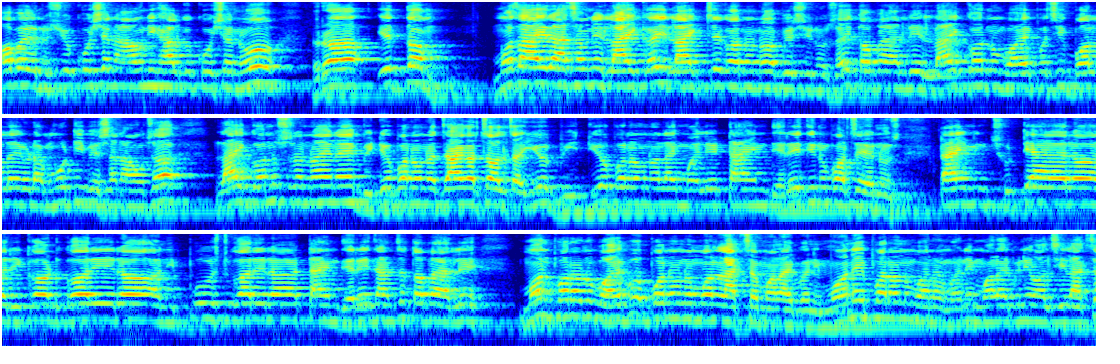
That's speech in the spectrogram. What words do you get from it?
अब हेर्नुहोस् यो क्वेसन आउने खालको क्वेसन हो र एकदम मजा आइरहेछ भने लाइक है लाइक चाहिँ गर्न नबिर्सिनुहोस् है। तपाईँहरूले लाइक गर्नु भएपछि बल्ल एउटा मोटिभेसन आउँछ। लाइक गर्नुहोस् र नयाँ नयाँ भिडियो बनाउन जागर चल्छ। यो भिडियो बनाउनलाई मैले टाइम धेरै दिनुपर्छ हेर्नुहोस्। टाइमिङ छुट्याएर रिकर्ड गरेर अनि पोस्ट गरेर टाइम धेरै जान्छ। तपाईँहरूले मन पराउनु पो बनाउन मन लाग्छ मलाई पनि। मनै पराउनु भएन भने मलाई पनि अल्छी लाग्छ।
